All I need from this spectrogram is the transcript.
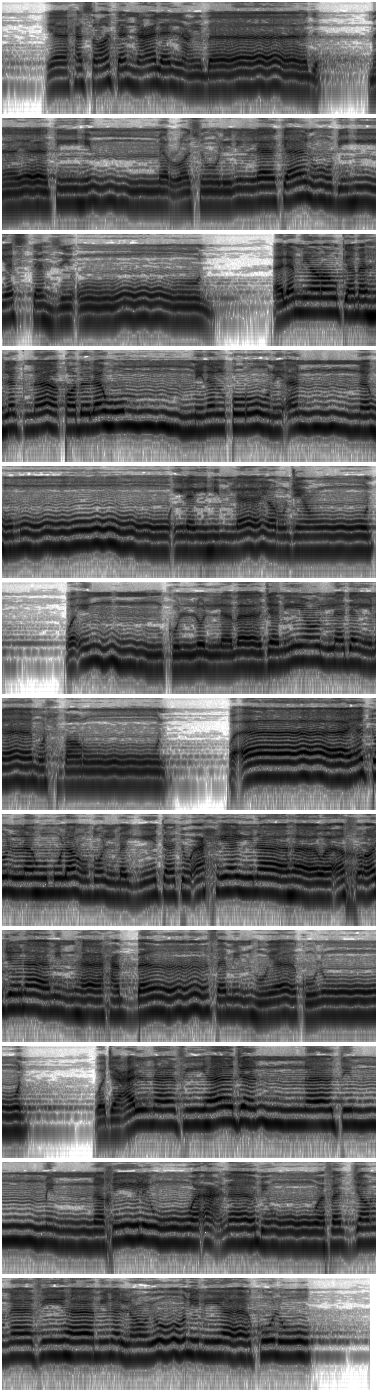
يا حسرة على العباد. ما ياتيهم من رسول إلا كانوا به يستهزئون. ألم يروا كما أهلكنا قبلهم من القرون أنهم إليهم لا يرجعون. وإن كل لما جميع لدينا محضرون. وآية لهم الأرض الميتة أحييناها وأخرجنا منها حبا فمنه يأكلون وجعلنا فيها جنات من نخيل وأعناب وفجرنا فيها من العيون ليأكلوا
